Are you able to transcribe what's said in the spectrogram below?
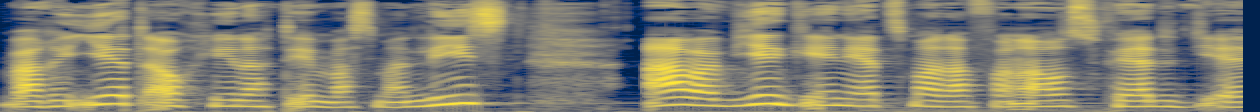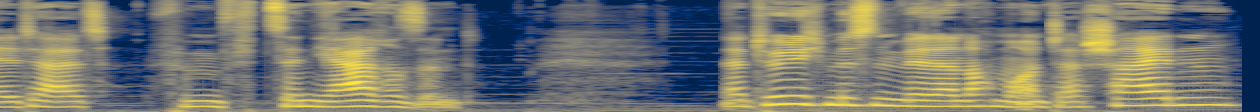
variiert auch je nachdem, was man liest. Aber wir gehen jetzt mal davon aus, Pferde, die älter als 15 Jahre sind. Natürlich müssen wir da nochmal unterscheiden,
